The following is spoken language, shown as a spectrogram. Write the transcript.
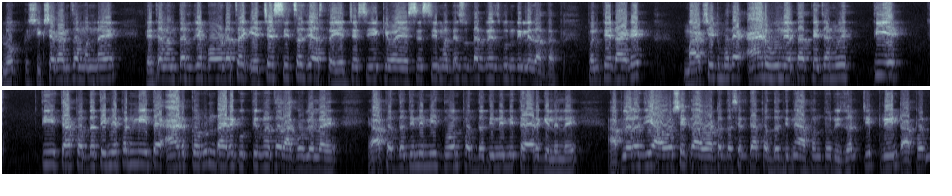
लोक शिक्षकांचं म्हणणं आहे त्याच्यानंतर जे बोर्डाचं एच एस सीचं जे असतं एच एस सी किंवा एस एस सी मध्ये सुद्धा ग्रेस गुण दिले जातात. पण ते डायरेक्ट मार्कशीटमध्ये ऍड होऊन येतात त्याच्यामुळे ती एक ती त्या पद्धतीने पण मी इथे ऍड करून डायरेक्ट उत्तीर्णाचं दाखवलेलं आहे. या पद्धतीने मी दोन पद्धतीने मी तयार केलेलं आहे. आपल्याला जी आवश्यक वाटत असेल त्या पद्धतीने आपण तो रिझल्टची प्रिंट आपण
